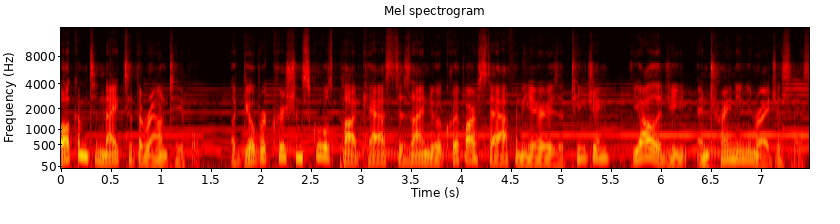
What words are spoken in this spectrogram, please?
Welcome to Knights at the Roundtable, a Gilbert Christian Schools podcast designed to equip our staff in the areas of teaching, theology, and training in righteousness.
